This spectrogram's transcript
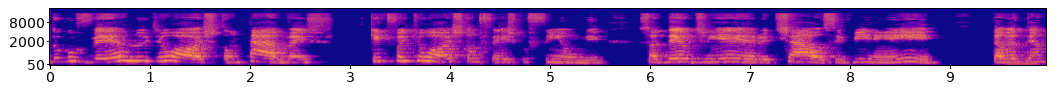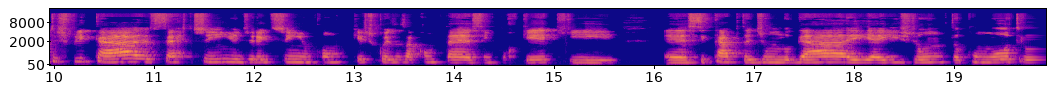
do governo de Washington, tá, mas o que foi que o Washington fez pro filme? Só deu dinheiro e tchau, se virem aí? Então eu uhum. tento explicar certinho, direitinho como que as coisas acontecem, por que, que é, se capta de um lugar e aí junta com outro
